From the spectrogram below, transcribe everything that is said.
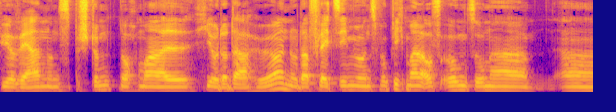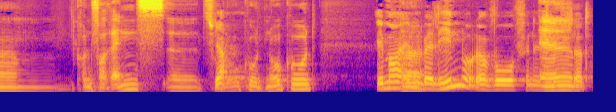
wir werden uns bestimmt noch mal hier oder da hören oder vielleicht sehen wir uns wirklich mal auf irgendeiner so ähm, Konferenz äh, zu ja. No-Code, No-Code. Immer in äh, Berlin oder wo findet die äh, statt?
